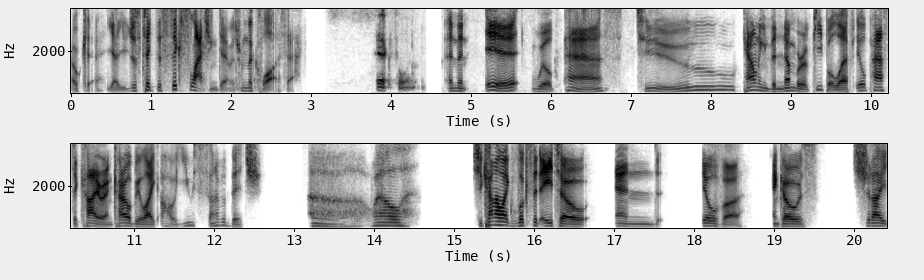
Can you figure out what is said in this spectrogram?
Okay, yeah, you just take the six slashing damage from the claw attack. Excellent. And then it will pass to counting the number of people left. It'll pass to Kyra, and Kyra will be like, "Oh, you son of a bitch." Uh, well, she kind of like looks at Eto and Ylva and goes, "Should I?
